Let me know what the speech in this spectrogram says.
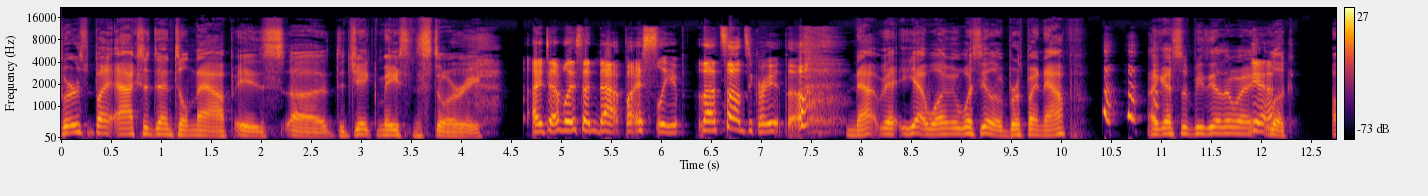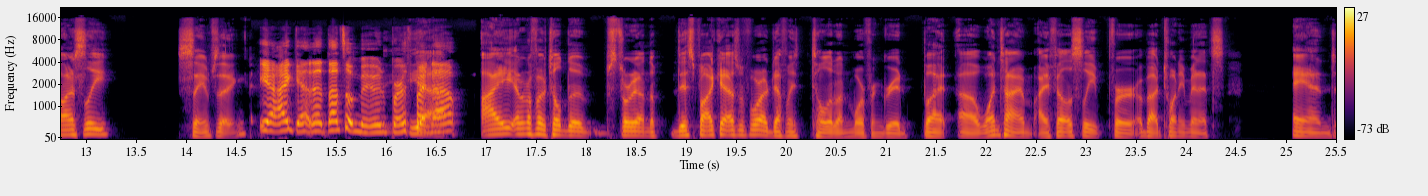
birth by accidental nap is uh the Jake Mason story. I definitely said nap by sleep. That sounds great though. Nap yeah, well I mean what's the other birth by nap? I guess would be the other way. Yeah. Look, honestly, same thing. yeah, I get it. That's a mood. Birth by nap. I, I don't know if I've told the story on the this podcast before. I've definitely told it on Morphin Grid, but uh, one time I fell asleep for about twenty minutes, and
